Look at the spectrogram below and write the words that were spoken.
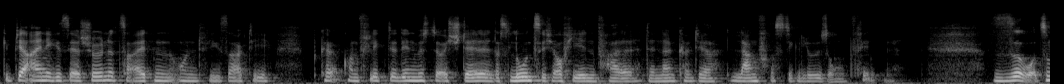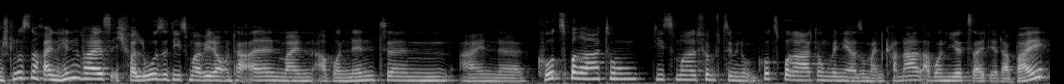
Gibt ja einige sehr schöne Zeiten und wie gesagt, die Konflikte, denen müsst ihr euch stellen. Das lohnt sich auf jeden Fall, denn dann könnt ihr langfristige Lösungen finden. So, zum Schluss noch ein Hinweis. Ich verlose diesmal wieder unter allen meinen Abonnenten eine Kurzberatung. Diesmal 15 Minuten Kurzberatung. Wenn ihr also meinen Kanal abonniert, seid ihr dabei.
